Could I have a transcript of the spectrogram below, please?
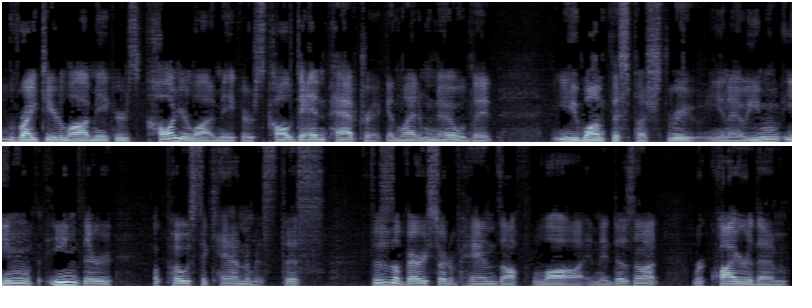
write to your lawmakers, call your lawmakers, call Dan Patrick and let him know that you want this pushed through. You know, even even even if they're opposed to cannabis, this this is a very sort of hands off law and it does not require them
